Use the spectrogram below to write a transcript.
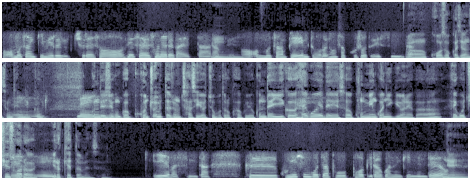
업무상 기밀을 유출해서 회사에 손해를 가했다라고 음. 해서 업무상 배임 등으로 형사 고소도 했습니다. 어, 고소까지 완성됩니까? 네. 근데 지금 그- 그건 좀 이따 좀 자세히 여쭤보도록 하고요. 근데 이거 해고에 대해서 국민권익위원회가 해고 취소하라 네, 네. 이렇게 했다면서요. 예, 맞습니다. 그 공익신고자 보호법이라고 하는 게 있는데요. 네.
